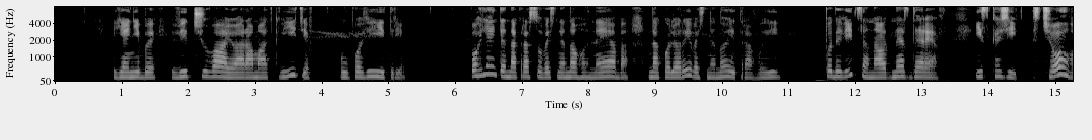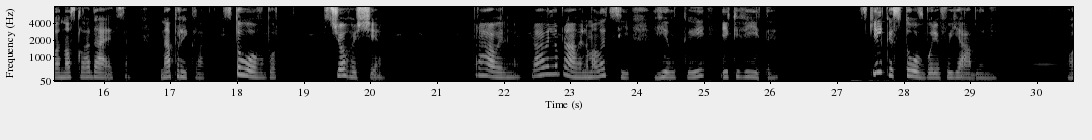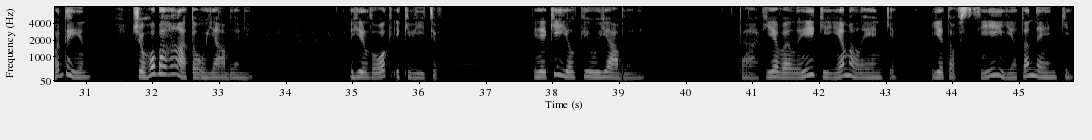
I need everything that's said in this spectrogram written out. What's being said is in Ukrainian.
Я ніби відчуваю аромат квітів у повітрі. Погляньте на красу весняного неба, на кольори весняної трави. Подивіться на одне з дерев і скажіть, з чого воно складається. Наприклад, стовбур. З чого ще? Правильно, правильно, правильно, молодці. Гілки і квіти. Скільки стовбурів у яблуні? Один. Чого багато у яблуні? Гілок і квітів. Які гілки у яблуні? Так, є великі, є маленькі, є товсті, є тоненькі.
